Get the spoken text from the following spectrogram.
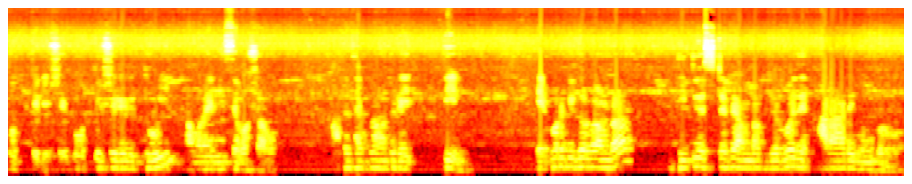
বত্রিশ। এই বত্রিশের এই দুই আমরা এই নিচে বসাবো। হাতে থাকবে আমাদের এই তিন। এরপরে কী করব আমরা? দ্বিতীয় স্টেপে আমরা কী করব? যে আড়াআড়ি গুণ করব।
